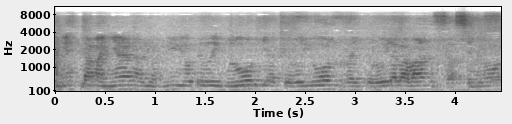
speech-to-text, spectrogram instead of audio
en esta mañana, Dios mío, yo te doy gloria, te doy honra y te doy alabanza, Señor.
